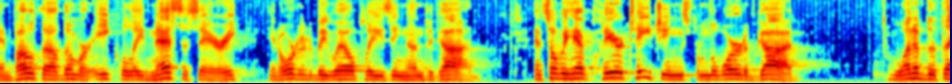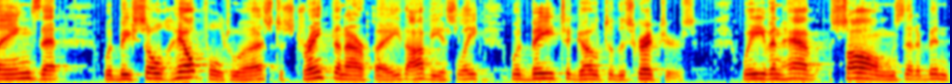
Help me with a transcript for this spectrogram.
and both of them are equally necessary in order to be well pleasing unto God. And so we have clear teachings from the Word of God. One of the things that would be so helpful to us to strengthen our faith, obviously, would be to go to the Scriptures. We even have songs that have been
